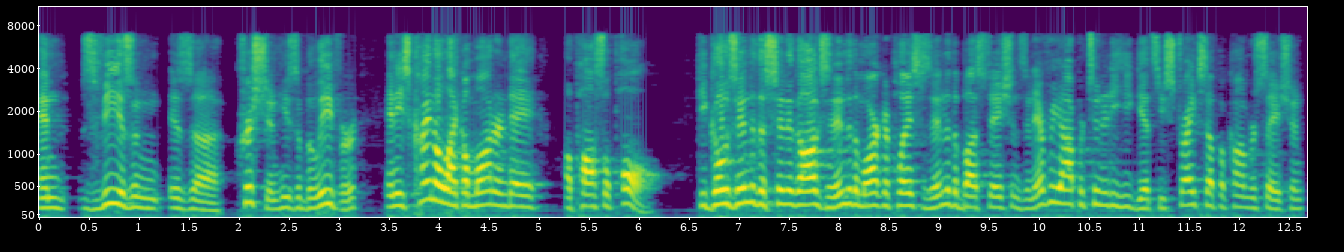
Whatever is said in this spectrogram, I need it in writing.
and Zvi is, an, is a Christian. He's a believer, and he's kind of like a modern day Apostle Paul. He goes into the synagogues and into the marketplaces, and into the bus stations, and every opportunity he gets, he strikes up a conversation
